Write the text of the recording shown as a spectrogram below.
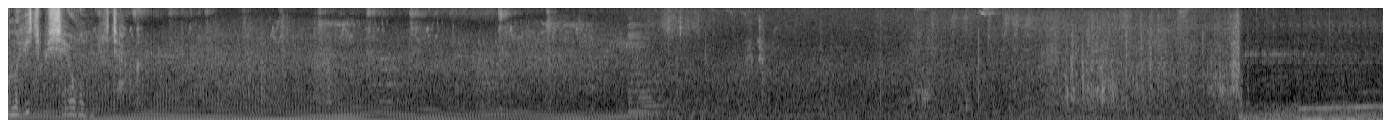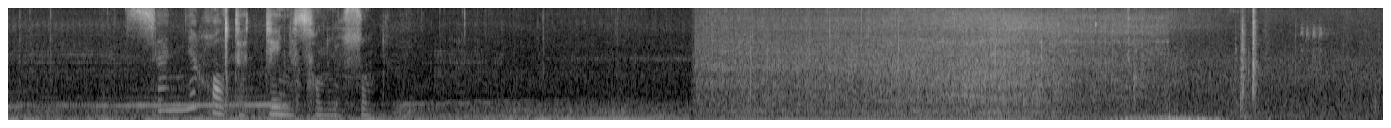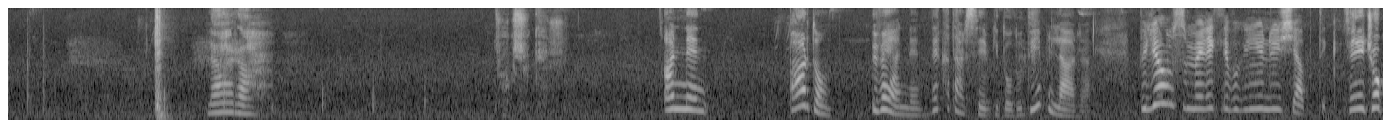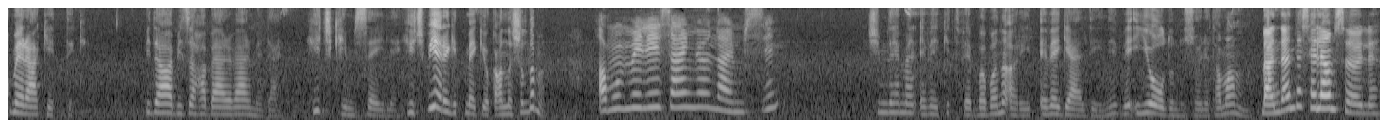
Ona hiçbir şey olmayacak. Sen ne halt ettiğini sanıyorsun? Lara. Çok şükür. Annen, pardon, üvey annen ne kadar sevgi dolu değil mi Lara? Biliyor musun Melek'le bugün yürüyüş yaptık. Seni çok merak ettik. Bir daha bize haber vermeden hiç kimseyle hiçbir yere gitmek yok anlaşıldı mı? Ama Melek'i sen göndermişsin. Şimdi hemen eve git ve babanı arayıp eve geldiğini ve iyi olduğunu söyle tamam mı? Benden de selam söyle.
